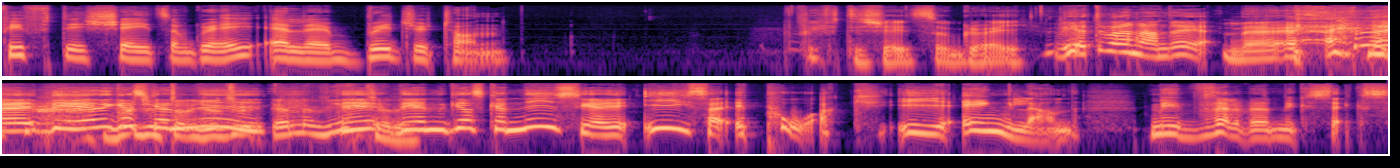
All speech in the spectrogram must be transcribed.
50 shades of Grey eller Bridgerton? 50 shades of Grey. Vet du vad den andra är? Nej. Nej, det är en ganska Bridgerton, ny, tror- det det? är en ganska ny serie i så här, epok i England med väldigt, väldigt mycket sex.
